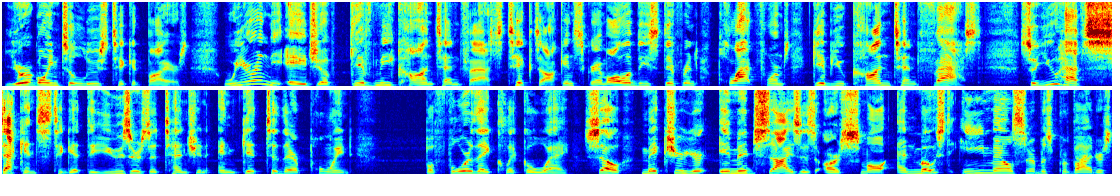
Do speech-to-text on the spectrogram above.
you're going to lose ticket buyers. We are in the age of give me content fast. TikTok, Instagram, all of these different platforms give you content fast. So you have seconds to get the user's attention and get to their point before they click away. So make sure your image sizes are small. And most email service providers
